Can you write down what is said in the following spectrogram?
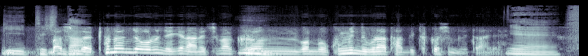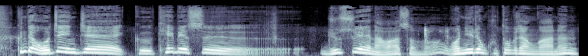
이 드신다. 맞습니다. 표면적으로는 얘기는 안 했지만 그런 음. 건뭐 국민 누구나 다 느낄 것입니다. 예. 예. 근데 어제 이제 그 KBS 뉴스에 나와서 원희룡 국토부 장관은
